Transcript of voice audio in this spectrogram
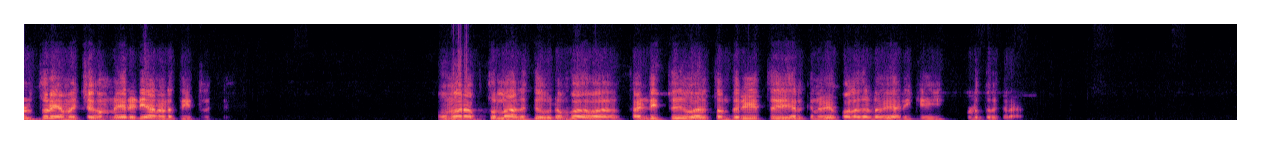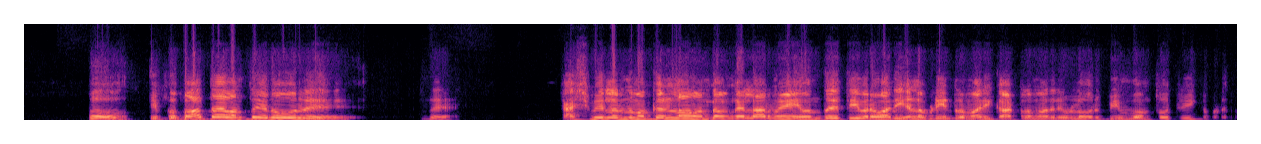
உள்துறை அமைச்சகம் நேரடியா நடத்திட்டு இருக்கு உமர் அப்துல்லா அதுக்கு ரொம்ப கண்டித்து வருத்தம் தெரிவித்து ஏற்கனவே பல தடவை அறிக்கை கொடுத்திருக்கிறார். இப்போ இப்ப பார்த்தா வந்து ஏதோ ஒரு இந்த காஷ்மீர்ல இருந்து மக்கள் எல்லாம் வந்தவங்க எல்லாருமே வந்து தீவிரவாதிகள் அப்படின்ற மாதிரி காட்டுற மாதிரி உள்ள ஒரு பிம்பம் தோற்றுவிக்கப்படுது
